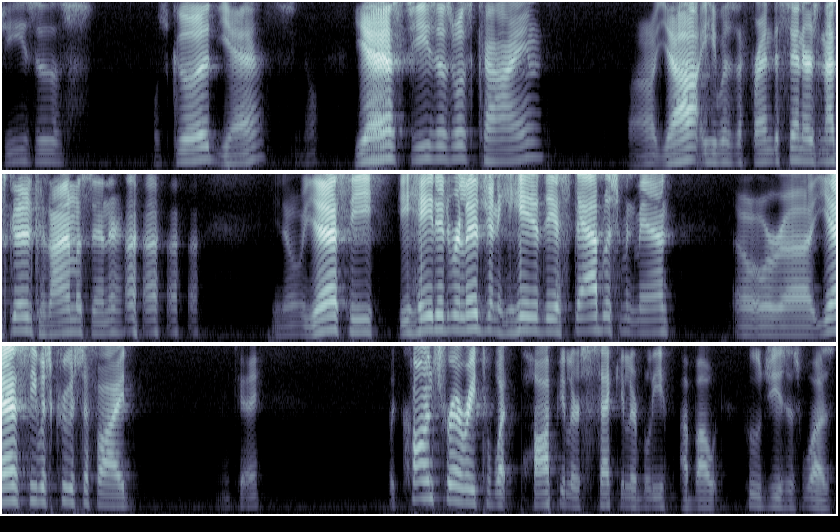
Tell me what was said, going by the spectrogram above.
Jesus was good, yes. Yes, Jesus was kind. Uh, yeah, he was a friend to sinners, and that's good because I'm a sinner. you know, yes, he, he hated religion. He hated the establishment, man. Or, uh, yes, he was crucified. Okay? But contrary to what popular secular belief about who Jesus was,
